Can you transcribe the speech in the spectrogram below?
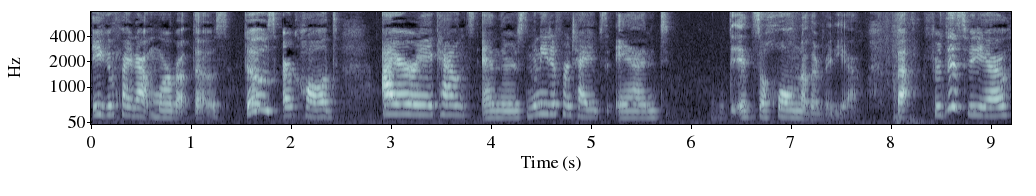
You can find out more about those. Those are called IRA accounts, and there's many different types, and it's a whole nother video. But for this video,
